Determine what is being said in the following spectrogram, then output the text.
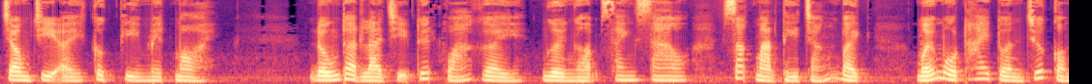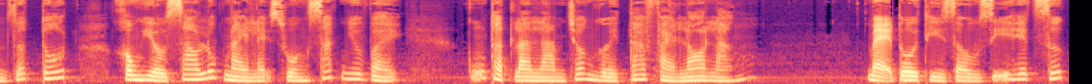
Trông chị ấy cực kỳ mệt mỏi. Đúng thật là chị Tuyết quá gầy, người ngợm xanh xao, sắc mặt thì trắng bệch. Mới một hai tuần trước còn rất tốt, không hiểu sao lúc này lại xuống sắc như vậy. Cũng thật là làm cho người ta phải lo lắng. Mẹ tôi thì giàu dĩ hết sức,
